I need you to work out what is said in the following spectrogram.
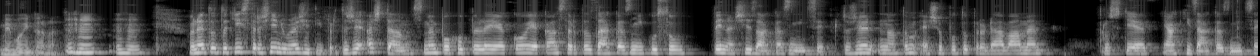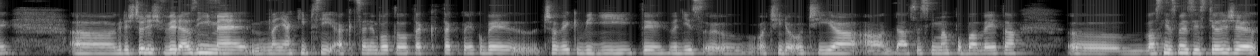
mimo internet. Uh-huh, uh-huh. Ono je to totiž strašně důležitý, protože až tam jsme pochopili, jako jaká sorta zákazníků jsou ty naši zákazníci, protože na tom e-shopu to prodáváme prostě nějaký zákazníci. Když to, když vyrazíme na nějaký psí akce nebo to, tak, tak jakoby člověk vidí ty lidi z očí do očí a, a dá se s nima pobavit a Eh, vlastně jsme zjistili, že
